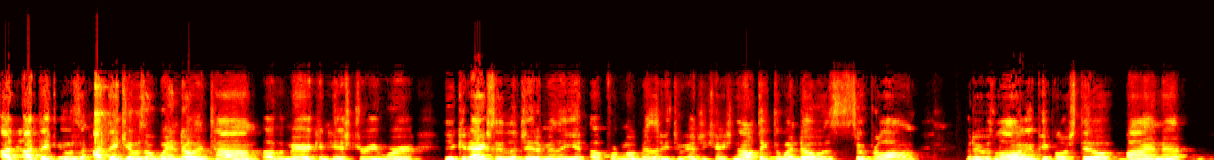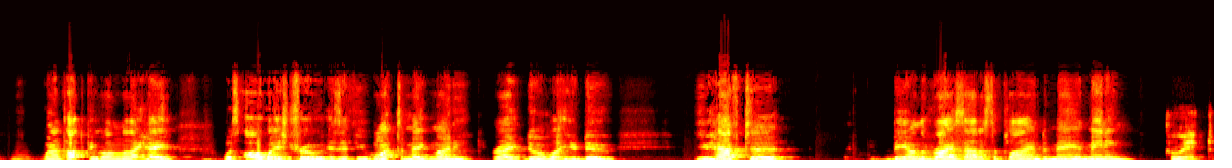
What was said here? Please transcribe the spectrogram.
I, I think it was I think it was a window in time of American history where you could actually legitimately get upward mobility through education. I don't think the window was super long, but it was long, and people are still buying that. When I talk to people, I'm like, hey, what's always true is if you want to make money, right, doing what you do, you have to be on the right side of supply and demand. Meaning, correct.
